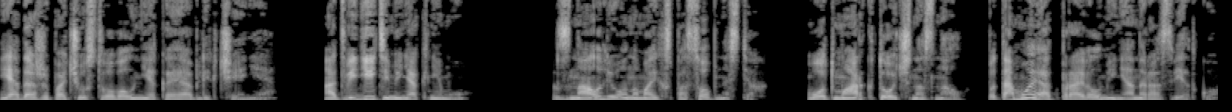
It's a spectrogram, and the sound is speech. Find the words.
Я даже почувствовал некое облегчение. Отведите меня к нему. Знал ли он о моих способностях? Вот Марк точно знал, потому и отправил меня на разведку.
